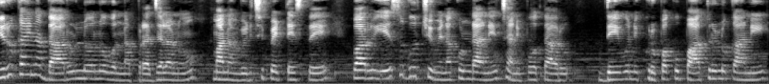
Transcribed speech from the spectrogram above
ఇరుకైన దారుల్లోనూ ఉన్న ప్రజలను మనం విడిచిపెట్టేస్తే వారు యేసుగూర్చి వినకుండానే చనిపోతారు. దేవుని కృపకు పాత్రులు కానీ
